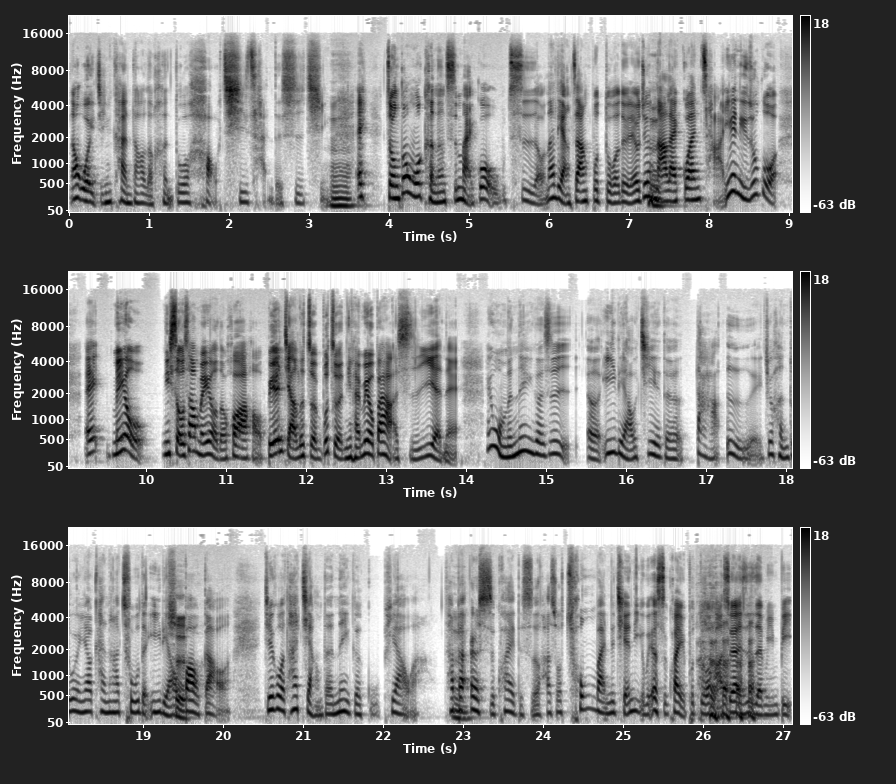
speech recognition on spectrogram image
那我已经看到了很多好凄惨的事情。嗯，哎，总共我可能只买过五次哦，那两张不多，对不对？我就拿来观察，因为你如果哎没有。你手上没有的话，哈，别人讲的准不准，你还没有办法实验呢。哎，我们那个是呃医疗界的大鳄，哎，就很多人要看他出的医疗报告啊。结果他讲的那个股票啊，他在二十块的时候，他说充满了潜力，因为二十块也不多嘛，虽然是人民币。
